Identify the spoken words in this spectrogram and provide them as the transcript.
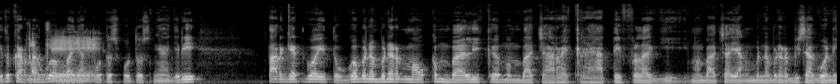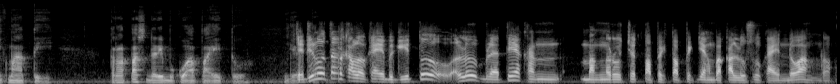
Itu karena gue Oke. banyak putus-putusnya. Jadi target gue itu gue bener-bener mau kembali ke membaca rekreatif lagi. Membaca yang bener-bener bisa gue nikmati. Terlepas dari buku apa itu Gitu. Jadi lu ntar kalau kayak begitu, lu berarti akan mengerucut topik-topik yang bakal lu sukain doang dong.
